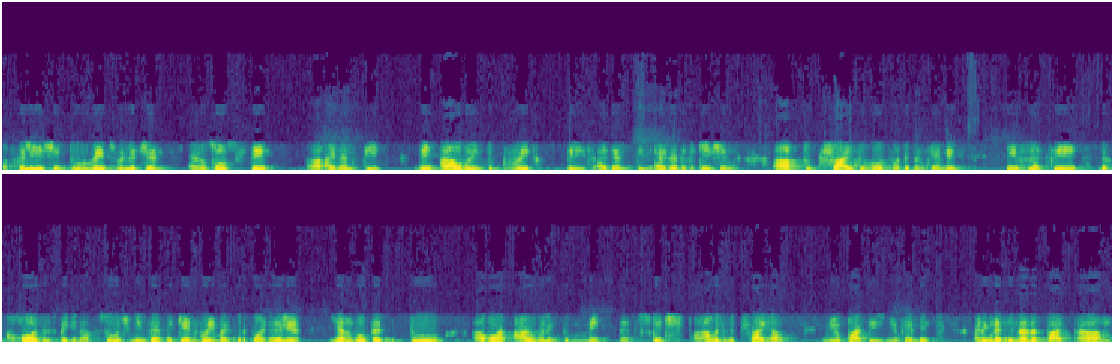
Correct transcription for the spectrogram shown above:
affiliation to race, religion, and also state uh, identity, they are willing to break these identity identifications uh, to try to vote for different candidates if, let's say, the cause is big enough. So, which means that, again, going back to the point earlier, young voters do uh, or are willing to make that switch, are willing to try out new parties, new candidates. I think that's another part. Um,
